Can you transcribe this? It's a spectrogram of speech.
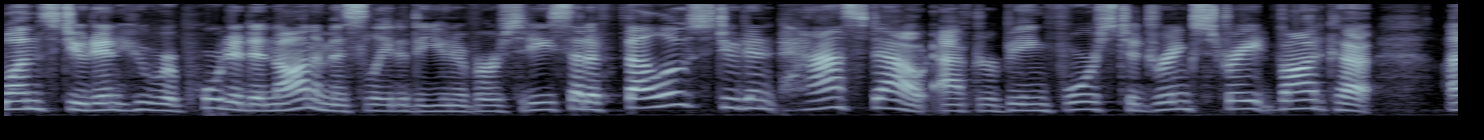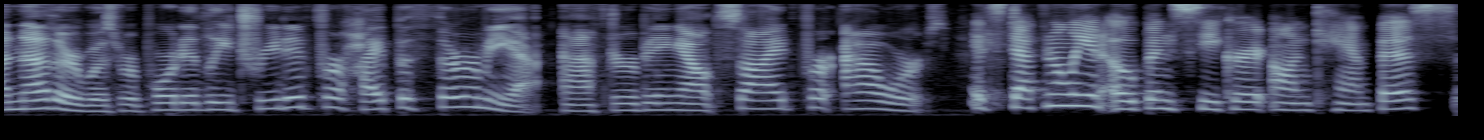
One student who reported anonymously to the university said a fellow student passed out after being forced to drink straight vodka. Another was reportedly treated for hypothermia after being outside for hours. It's definitely an open secret on campus.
